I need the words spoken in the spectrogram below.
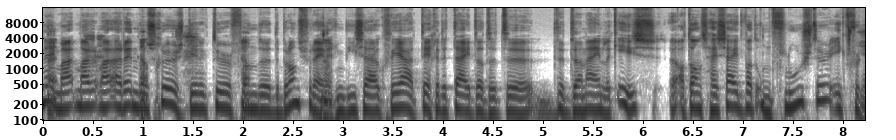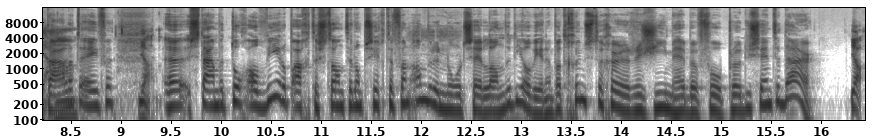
Nee, maar, maar, maar Arendo ja. Schreurs, directeur van de, de branchevereniging, die zei ook van ja, tegen de tijd dat het uh, er dan eindelijk is, uh, althans hij zei het wat omvloerster, ik vertaal het even, uh, staan we toch alweer op achterstand ten opzichte van andere Noordzeelanden die alweer een wat gunstiger regime hebben voor producenten daar. Ja,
